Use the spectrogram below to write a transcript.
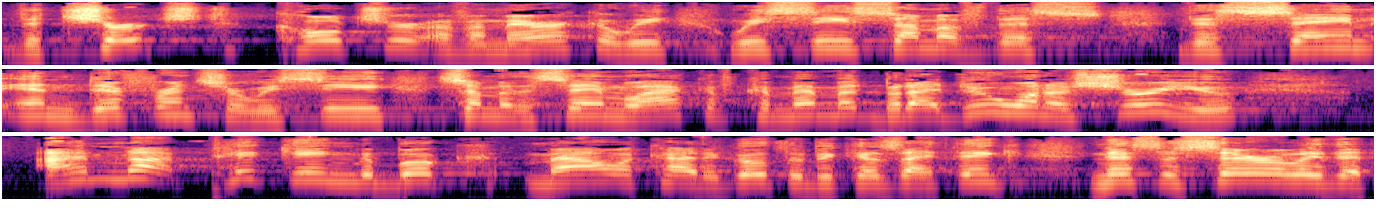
the churched culture of America. We, we see some of this, this same indifference or we see some of the same lack of commitment. But I do want to assure you, I'm not picking the book Malachi to go through because I think necessarily that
